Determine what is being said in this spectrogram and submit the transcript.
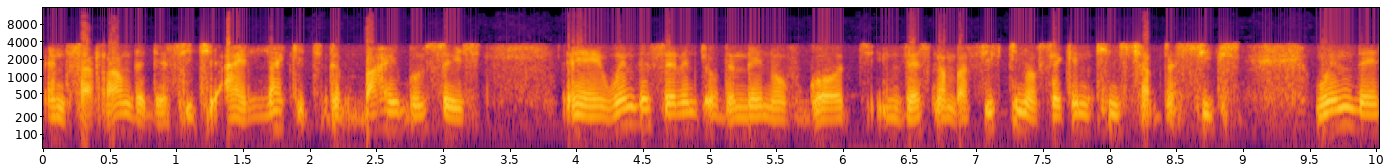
and surrounded the city, I like it. The Bible says. Uh, when the servant of the man of God, in verse number 15 of Second Kings chapter 6, when the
